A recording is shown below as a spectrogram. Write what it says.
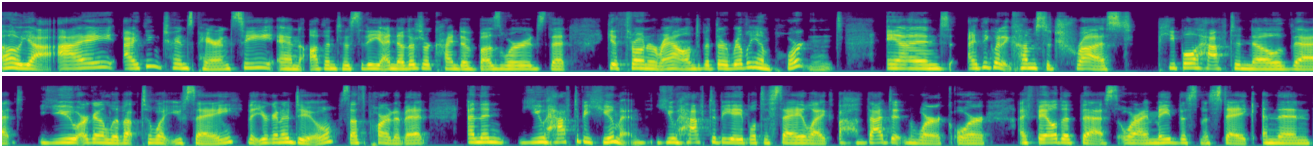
Oh yeah, I I think transparency and authenticity. I know those are kind of buzzwords that get thrown around, but they're really important. And I think when it comes to trust, people have to know that you are going to live up to what you say that you're going to do. So that's part of it. And then you have to be human. You have to be able to say, like, oh, that didn't work, or I failed at this, or I made this mistake, and then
